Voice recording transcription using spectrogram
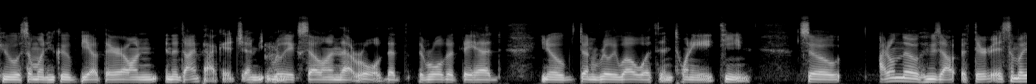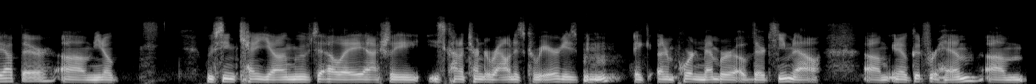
who was someone who could be out there on in the dime package and mm-hmm. really excel in that role. That the role that they had, you know, done really well with in 2018. So I don't know who's out if there is somebody out there. Um, you know, we've seen Kenny Young move to LA and actually he's kind of turned around his career. He's been mm-hmm. a, an important member of their team now. Um, you know, good for him. Um,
